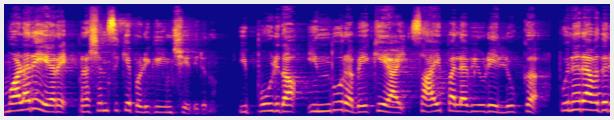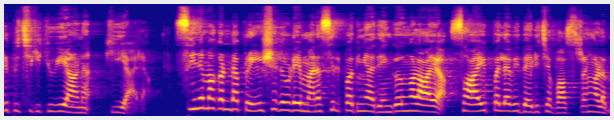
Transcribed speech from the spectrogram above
വളരെയേറെ പ്രശംസിക്കപ്പെടുകയും ചെയ്തിരുന്നു. ഇപ്പോഴിതാ ഇന്ദു റബേക്കയായി സായി പല്ലവിയുടെ ലുക്ക് പുനരവതരിപ്പിച്ചിരിക്കുകയാണ് കിയാര. സിനിമ കണ്ട പ്രേക്ഷകരുടെ മനസ്സിൽ പതിഞ്ഞ രംഗങ്ങളായ സായി പല്ലവി ധരിച്ച വസ്ത്രങ്ങളും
